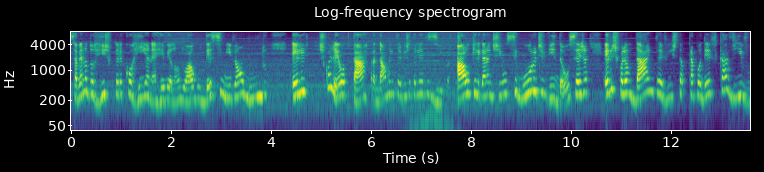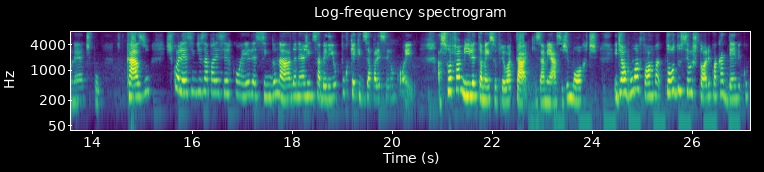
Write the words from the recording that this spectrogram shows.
Sabendo do risco que ele corria, né, revelando algo desse nível ao mundo, ele escolheu optar para dar uma entrevista televisiva, algo que lhe garantia um seguro de vida, ou seja, ele escolheu dar a entrevista para poder ficar vivo, né? Tipo, caso escolhessem desaparecer com ele assim do nada, né, a gente saberia o porquê que desapareceram com ele. A sua família também sofreu ataques, ameaças de morte, e de alguma forma todo o seu histórico acadêmico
